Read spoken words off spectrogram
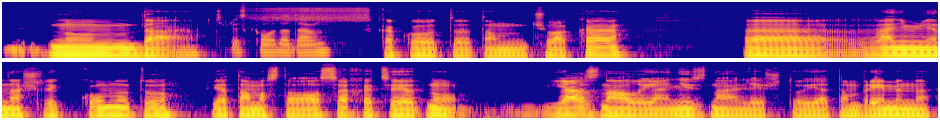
Ну, да. Через кого-то там. С какого-то там чувака. Э, они мне нашли комнату я там оставался, хотя, ну, я знал, и они знали, что я там временно,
